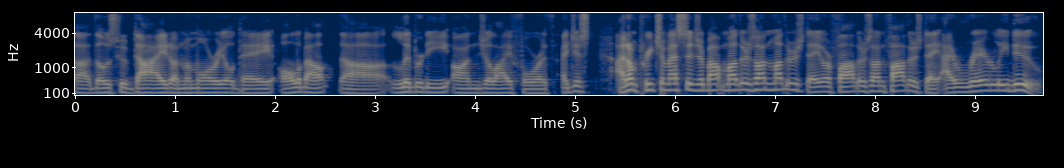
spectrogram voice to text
uh those who've died on memorial day all about uh, liberty on july 4th i just i don't preach a message about mothers on mother's day or fathers on father's day. I rarely do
